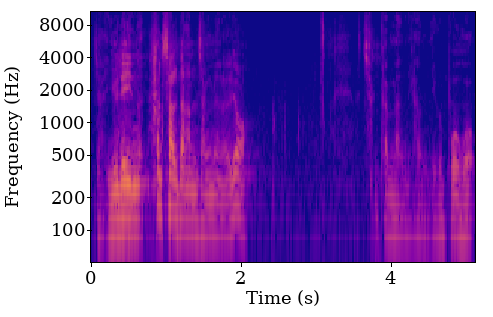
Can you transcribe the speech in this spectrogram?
자, 유대인 학살당한 장면을요. 잠깐만 이거 보고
